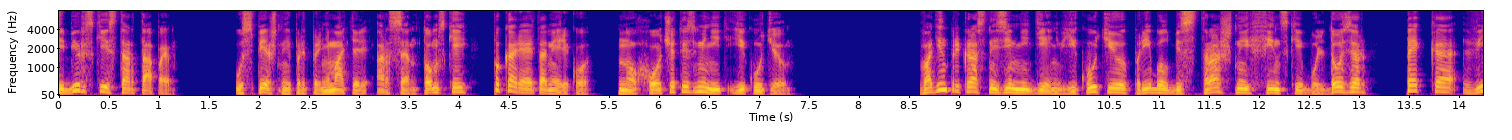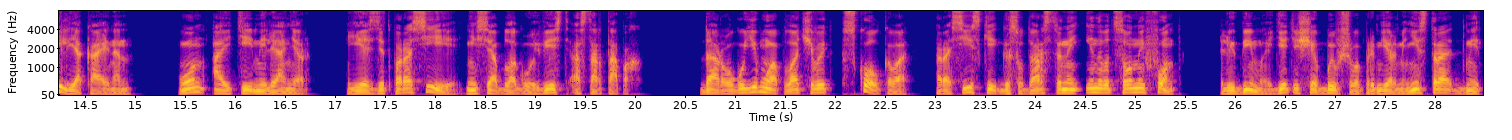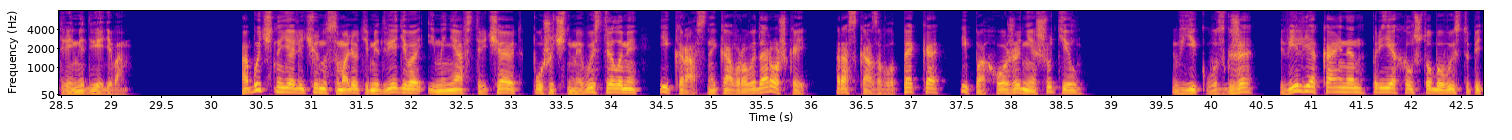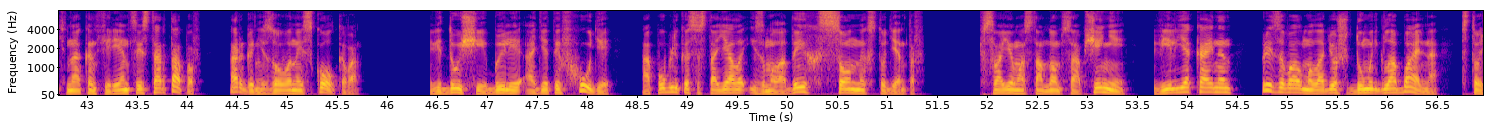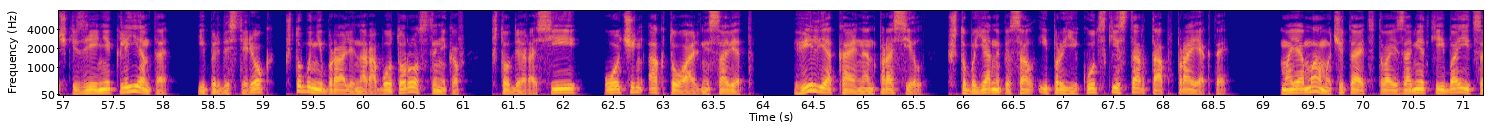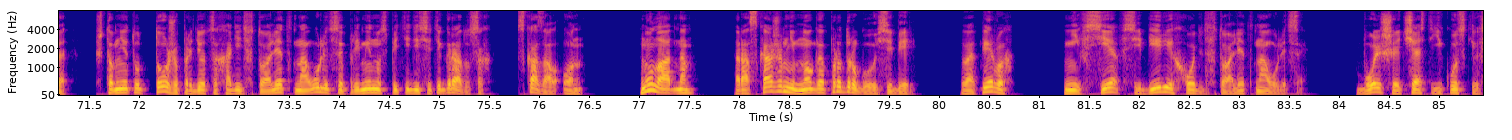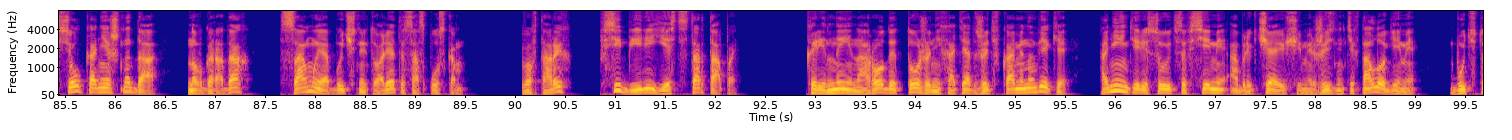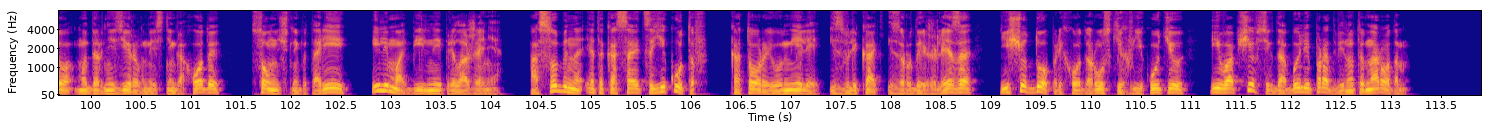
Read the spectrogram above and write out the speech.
Сибирские стартапы. Успешный предприниматель Арсен Томский покоряет Америку, но хочет изменить Якутию. В один прекрасный зимний день в Якутию прибыл бесстрашный финский бульдозер Пекка Вильякайнен. Он IT-миллионер. Ездит по России, неся благую весть о стартапах. Дорогу ему оплачивает Сколково, Российский государственный инновационный фонд, любимое детище бывшего премьер-министра Дмитрия Медведева. Обычно я лечу на самолете Медведева, и меня встречают пушечными выстрелами и красной ковровой дорожкой, рассказывал Пекка и, похоже, не шутил. В Якутск же Вилья Кайнен приехал, чтобы выступить на конференции стартапов, организованной Сколково. Ведущие были одеты в худи, а публика состояла из молодых, сонных студентов. В своем основном сообщении Вилья Кайнен призывал молодежь думать глобально, с точки зрения клиента, и предостерег, чтобы не брали на работу родственников, что для России очень актуальный совет. Вилья Кайнен просил, чтобы я написал и про якутские стартап-проекты. Моя мама читает твои заметки и боится, что мне тут тоже придется ходить в туалет на улице при минус 50 градусах, сказал он. Ну ладно, расскажем немного про другую Сибирь. Во-первых, не все в Сибири ходят в туалет на улице. Большая часть якутских сел, конечно, да, но в городах самые обычные туалеты со спуском. Во-вторых, в Сибири есть стартапы. Коренные народы тоже не хотят жить в каменном веке, они интересуются всеми облегчающими жизнь технологиями, будь то модернизированные снегоходы, солнечные батареи или мобильные приложения. Особенно это касается якутов, которые умели извлекать из руды железа еще до прихода русских в Якутию и вообще всегда были продвинутым народом.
